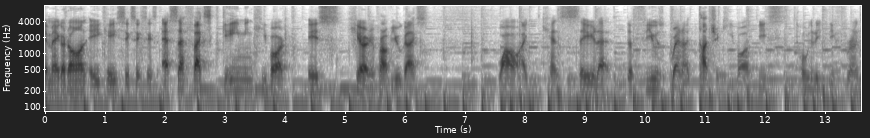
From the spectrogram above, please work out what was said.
The Armaggeddon AK666 SFX gaming keyboard is here in front of you guys. Wow, I can say that the feels when I touch a keyboard is totally different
